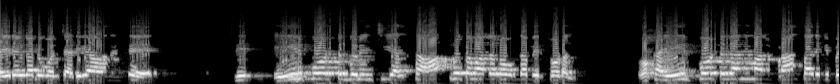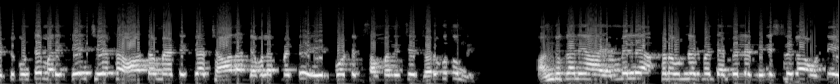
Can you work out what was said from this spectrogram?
ధైర్యంగా నువ్వు వచ్చి అడిగావనంటే ఎయిర్పోర్ట్ గురించి ఎంత ఆతృత వాళ్ళలో ఉందో మీరు చూడండి. ఒక ఎయిర్పోర్ట్ గాని వాళ్ళ ప్రాంతానికి పెట్టుకుంటే మరి ఇంకేం చేయక ఆటోమేటిక్గా చాలా డెవలప్మెంట్ ఎయిర్పోర్ట్కి సంబంధించి జరుగుతుంది. అందుకని ఆ ఎమ్మెల్యే అక్కడ ఉన్నటువంటి ఎమ్మెల్యే మినిస్టర్గా ఉండి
